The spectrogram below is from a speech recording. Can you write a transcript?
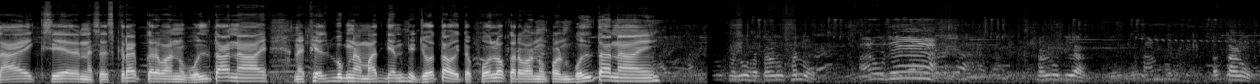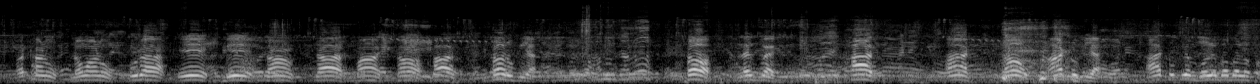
લાઇક શેર ચેનલને સબસ્ક્રાઈબ કરવાનું ભૂલતા નહીં અને ફેસબુકના માધ્યમથી જોતા હોય તો ફોલો કરવાનું પણ ભૂલતા નહીં સત્તાણું અઠાણું નવ્વાણું પૂરા એક બે ત્રણ ચાર પાંચ છ સાત છ રૂપિયા છ આઠ નવ આઠ રૂપિયા આઠ રૂપિયા ભોલે બાબા લખો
